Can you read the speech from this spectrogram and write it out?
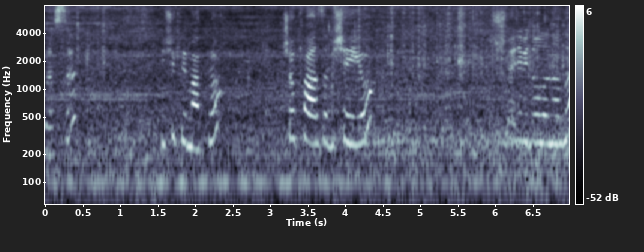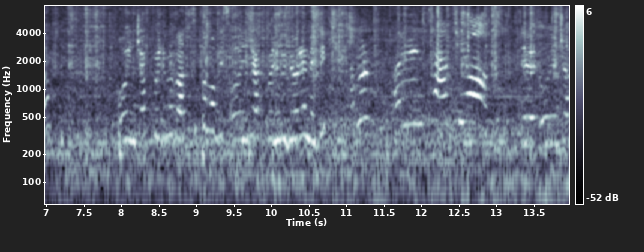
burası. Küçük bir makro. Çok fazla bir şey yok. Şöyle bir dolanalım. Oyuncak bölümü baktık ama biz oyuncak bölümü göremedik. Ama onun tadı yok. Evet, oyuncak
